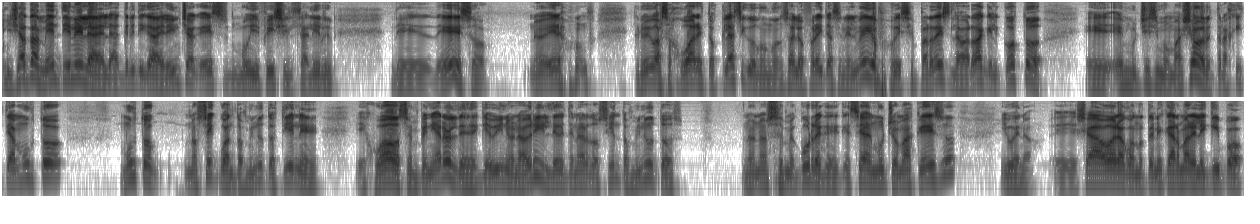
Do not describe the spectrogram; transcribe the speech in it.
Y ya también tiene la, la crítica del hincha que es muy difícil salir de, de eso. No, era no ibas a jugar estos clásicos con Gonzalo Freitas en el medio porque si perdés, la verdad que el costo eh, es muchísimo mayor. Trajiste a Musto, Musto no sé cuántos minutos tiene eh, jugados en Peñarol desde que vino en abril, debe tener 200 minutos. No, no se me ocurre que, que sean mucho más que eso. Y bueno, eh, ya ahora cuando tenés que armar el equipo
